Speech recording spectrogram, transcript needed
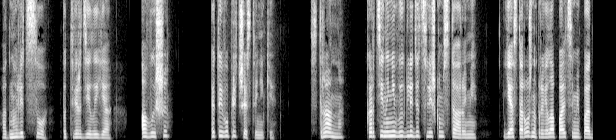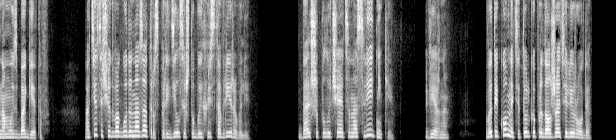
одно лицо», — подтвердила я. «А выше?» «Это его предшественники». «Странно. Картины не выглядят слишком старыми. Я осторожно провела пальцами по одному из багетов. Отец еще два года назад распорядился, чтобы их реставрировали. Дальше, получается, наследники? Верно. В этой комнате только продолжатели рода.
